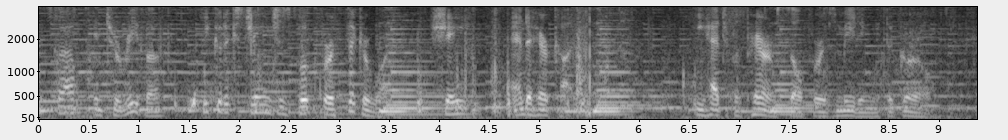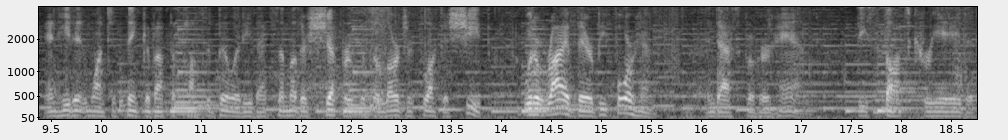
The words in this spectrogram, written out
In Tarifa, he could exchange his book for a thicker one, shave, and a haircut. He had to prepare himself for his meeting with the girl, and he didn't want to think about the possibility that some other shepherd with a larger flock of sheep would arrive there before him and ask for her hand. These thoughts created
